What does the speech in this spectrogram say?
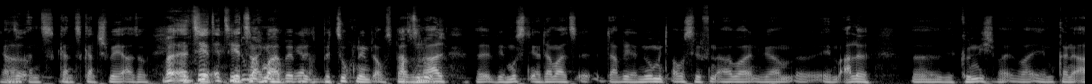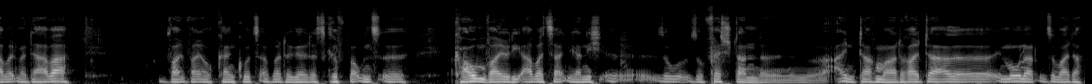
ja also, ganz, ganz, ganz schwer. Also erzähl, jetzt, erzähl jetzt nochmal genau, Be Bezug nimmt aufs Personal. Absolut. Äh, wir mussten ja damals, äh, da wir ja nur mit Aushilfen arbeiten, wir haben äh, eben alle gekündigt, weil, weil eben keine Arbeit mehr da war. Weil, weil auch kein Kurzarbeitergeld, das griff bei uns kaum, weil die Arbeitszeiten ja nicht so, so feststanden. Einen Tag mal, drei Tage im Monat und so weiter.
